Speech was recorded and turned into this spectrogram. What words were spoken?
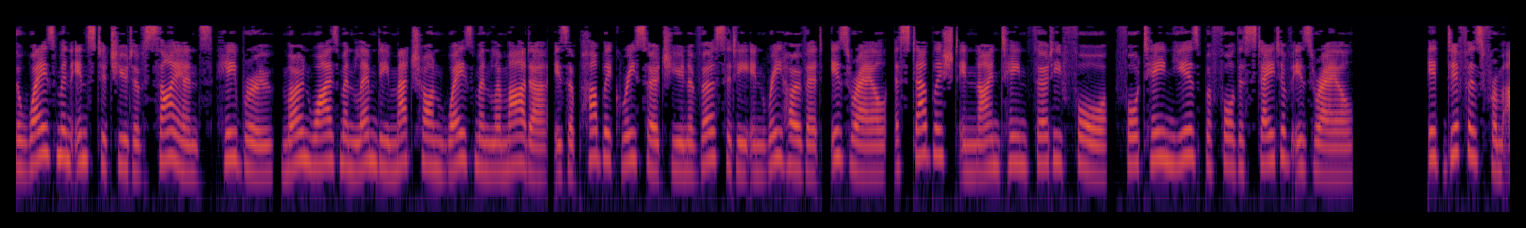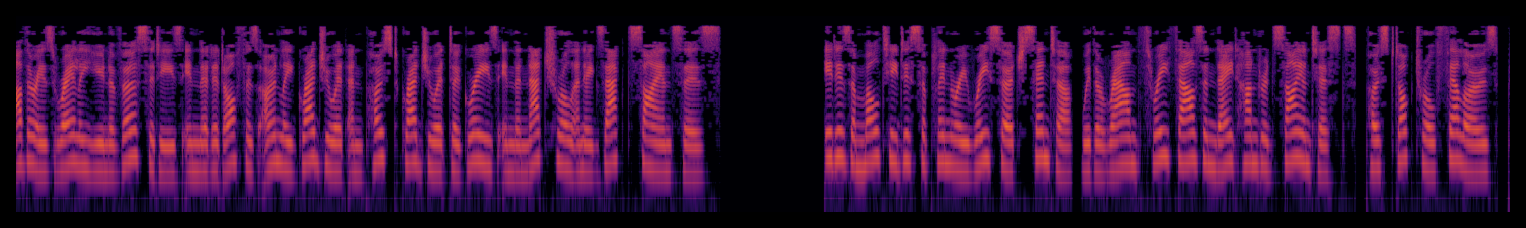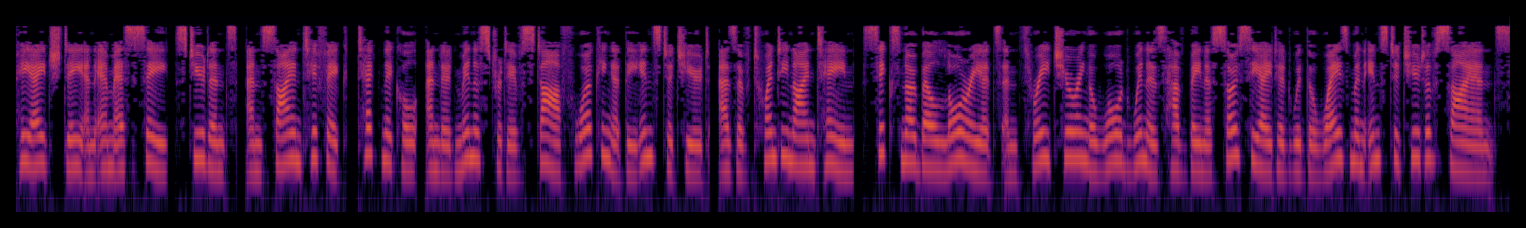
The Weizmann Institute of Science Hebrew, Mon Weizmann Lemdi Machon Weizmann Lamada is a public research university in Rehovot, Israel, established in 1934, 14 years before the State of Israel. It differs from other Israeli universities in that it offers only graduate and postgraduate degrees in the natural and exact sciences. It is a multidisciplinary research center, with around 3,800 scientists, postdoctoral fellows, PhD and MSc, students, and scientific, technical, and administrative staff working at the institute. As of 2019, six Nobel laureates and three Turing Award winners have been associated with the Weizmann Institute of Science.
